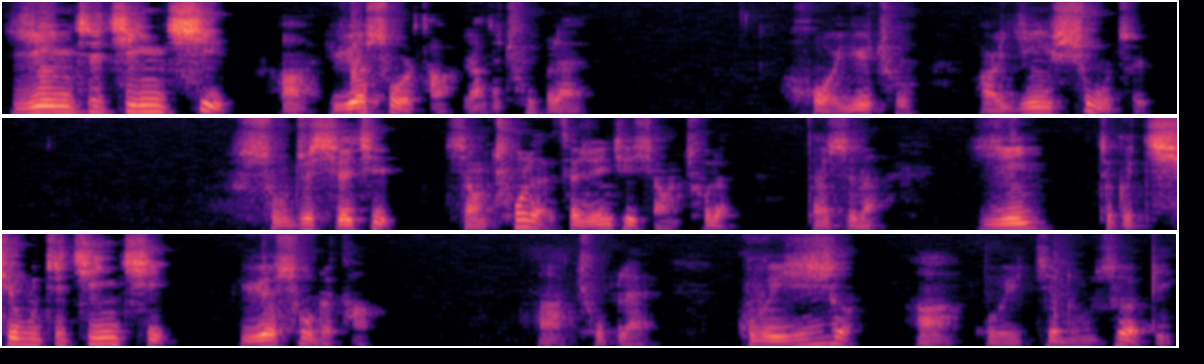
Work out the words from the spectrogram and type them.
阴之精气啊约束了它，让它出不来。火欲出而阴数之，暑之邪气想出来，在人体想出来。但是呢，因这个秋之精气约束了它，啊，出不来，故为热啊，故为这种热病。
